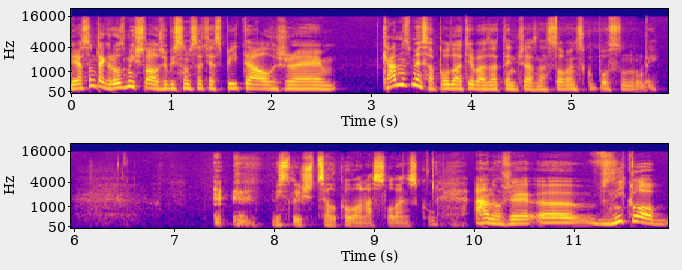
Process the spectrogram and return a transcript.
ja som tak rozmýšľal, že by som sa ťa spýtal, že kam sme sa podľa teba za ten čas na Slovensku posunuli? Myslíš celkovo na Slovensku? Áno, že e, vzniklo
